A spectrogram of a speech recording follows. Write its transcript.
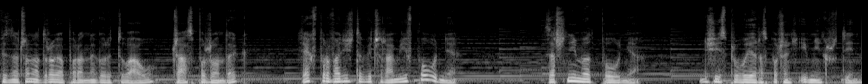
wyznaczona droga porannego rytuału, czas, porządek. Jak wprowadzić to wieczorami i w południe? Zacznijmy od południa. Dzisiaj spróbuję rozpocząć evening routine.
